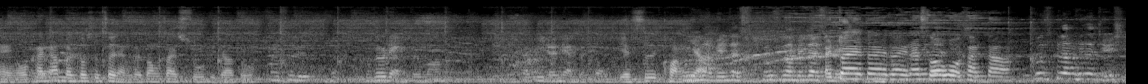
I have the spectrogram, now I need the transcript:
哎，我看他们都是这两个洞在输比较多。但是不是有两个吗？一人两个洞。也是狂咬。那边在，都是那边在。哎，对对对，那时候我有看到。都是那边在觉醒。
